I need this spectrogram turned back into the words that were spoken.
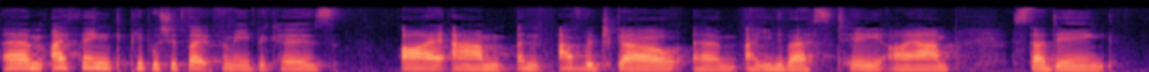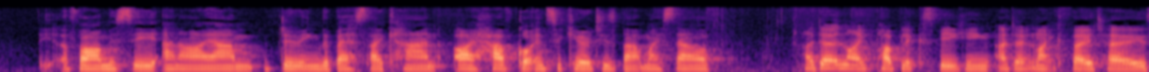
Um, I think people should vote for me because I am an average girl um, at university. I am studying pharmacy and I am doing the best I can. I have got insecurities about myself. I don't like public speaking. I don't like photos.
